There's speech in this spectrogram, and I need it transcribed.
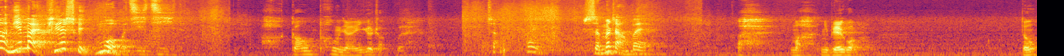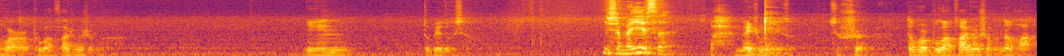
让你买瓶水磨磨唧唧的。刚碰见一个长辈。长辈？什么长辈？哎，妈，你别管。等会儿不管发生什么，您都别多想。你什么意思？哎，没什么意思，就是等会儿不管发生什么的话，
